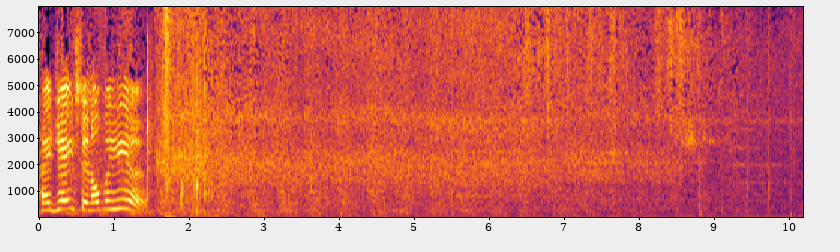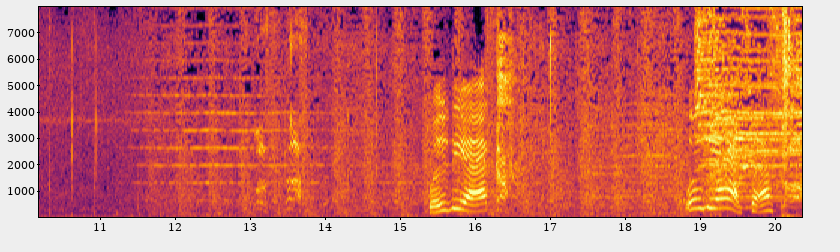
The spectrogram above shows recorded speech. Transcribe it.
Hey Jason, over here. Where's the axe? Where's the axe? The axe.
